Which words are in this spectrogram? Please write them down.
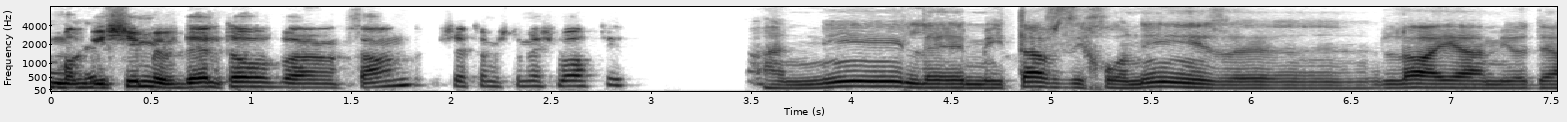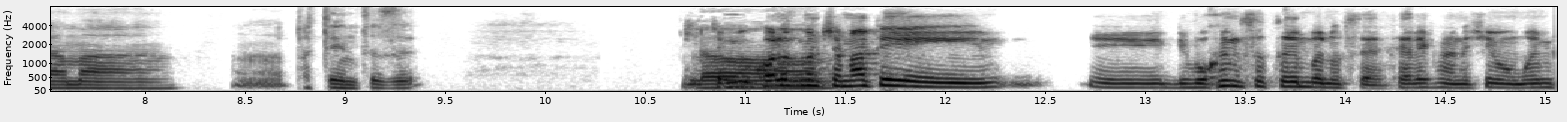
מרגישים הבדל טוב בסאונד כשאתה משתמש באופטי? אני, למיטב זיכרוני, זה לא היה מי יודע מה הפטנט הזה. לא... כל הזמן שמעתי אה, דיווחים סותרים בנושא. חלק מהאנשים אומרים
